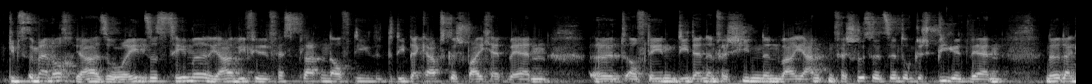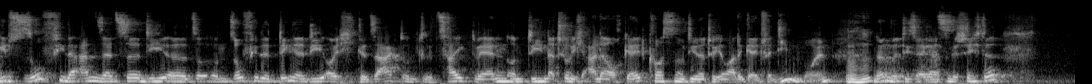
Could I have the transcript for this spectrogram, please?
gibt es immer noch, ja, so RAID-Systeme, ja, wie viele Festplatten auf die die Backups gespeichert werden, äh, auf denen die dann in verschiedenen Varianten verschlüsselt sind und gespiegelt werden. Ne, da gibt es so viele Ansätze, die äh, so, und so viele Dinge, die euch gesagt und gezeigt werden und die natürlich alle auch Geld kosten und die natürlich auch alle Geld verdienen wollen mhm. ne, mit dieser ganzen Geschichte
